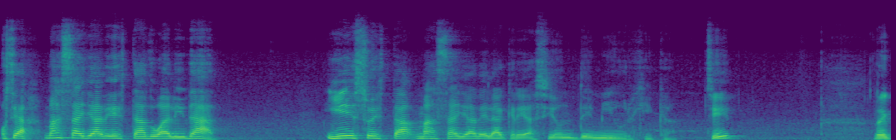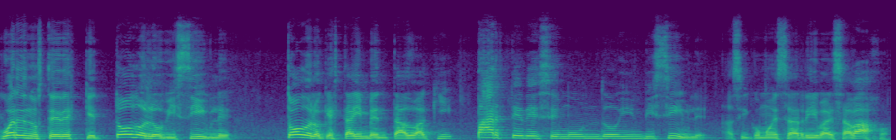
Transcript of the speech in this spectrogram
O sea, más allá de esta dualidad. Y eso está más allá de la creación demiúrgica. ¿sí? Recuerden ustedes que todo lo visible, todo lo que está inventado aquí, parte de ese mundo invisible, así como es arriba, es abajo.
